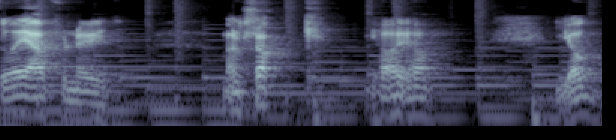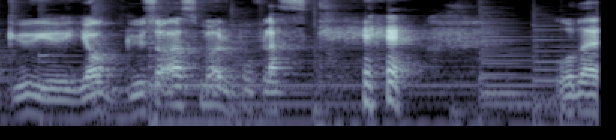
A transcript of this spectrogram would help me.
så er jeg fornøyd. Men sjakk, ja ja. Jaggu, jaggu så jeg smør på flesk. og, det,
